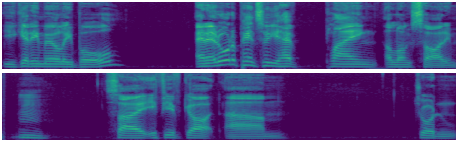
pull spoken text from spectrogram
you get him early ball, and it all depends who you have playing alongside him. Mm. So if you've got um, Jordan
